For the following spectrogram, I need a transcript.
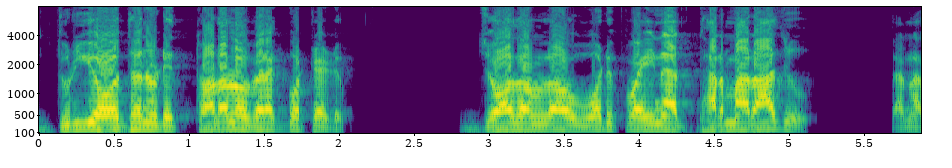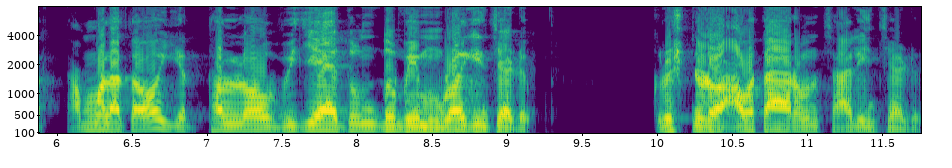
దుర్యోధనుడి తొడలు విరగ్గొట్టాడు. జోదంలో ఓడిపోయిన ధర్మరాజు తన తమ్ములతో యుద్ధంలో విజయదుందుమి మ్రోగించాడు. కృష్ణుడు అవతారం చాలించాడు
